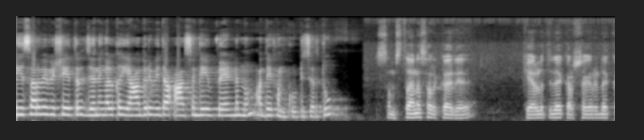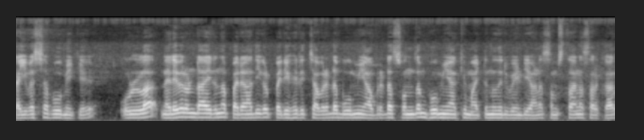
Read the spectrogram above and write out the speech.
റീസർവേ വിഷയത്തിൽ ജനങ്ങൾക്ക് യാതൊരുവിധ ആശങ്കയും വേണ്ടെന്നും അദ്ദേഹം കൂട്ടിച്ചേർത്തു. സംസ്ഥാന സർക്കാർ കേരളത്തിലെ കർഷകരുടെ കൈവശ ഭൂമിക്ക് ഉള്ള നിലവിലുണ്ടായിരുന്ന പരാതികൾ പരിഹരിച്ച് അവരുടെ ഭൂമി അവരുടെ സ്വന്തം ഭൂമിയാക്കി മാറ്റുന്നതിന് വേണ്ടിയാണ് സംസ്ഥാന സർക്കാർ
